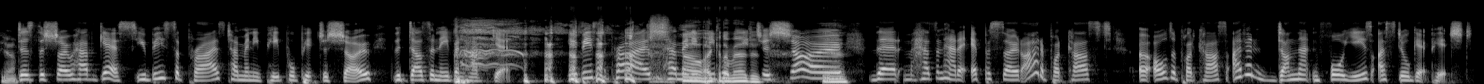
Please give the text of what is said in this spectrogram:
Yeah. Does the show have guests? You'd be surprised how many people pitch a show that doesn't even have guests. You'd be surprised how many Oh, people pitch a show Yeah. that hasn't had an episode. I had a podcast, an older podcast. I haven't done that in four years. I still get pitched.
